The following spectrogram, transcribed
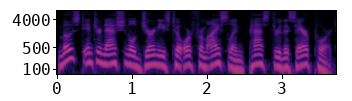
Most international journeys to or from Iceland pass through this airport.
